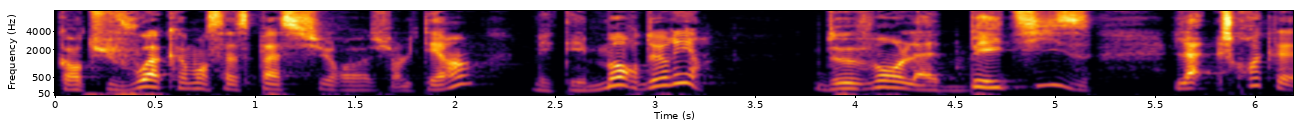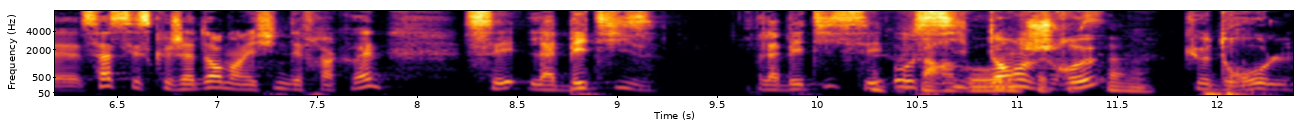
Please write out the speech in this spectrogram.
Quand tu vois comment ça se passe sur, sur le terrain, mais t'es mort de rire devant la bêtise. La, je crois que ça, c'est ce que j'adore dans les films des frères Cohen, c'est la bêtise. La bêtise, c'est aussi Fargo, dangereux comme ça, ouais. que drôle.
